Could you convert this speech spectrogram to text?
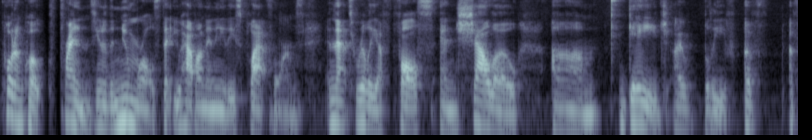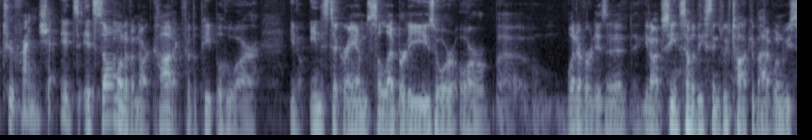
quote unquote friends you know the numerals that you have on any of these platforms and that's really a false and shallow um, gauge i believe of of true friendship it's it's somewhat of a narcotic for the people who are you know Instagram celebrities or or uh, whatever it is. And you know, I've seen some of these things. We've talked about it when we've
